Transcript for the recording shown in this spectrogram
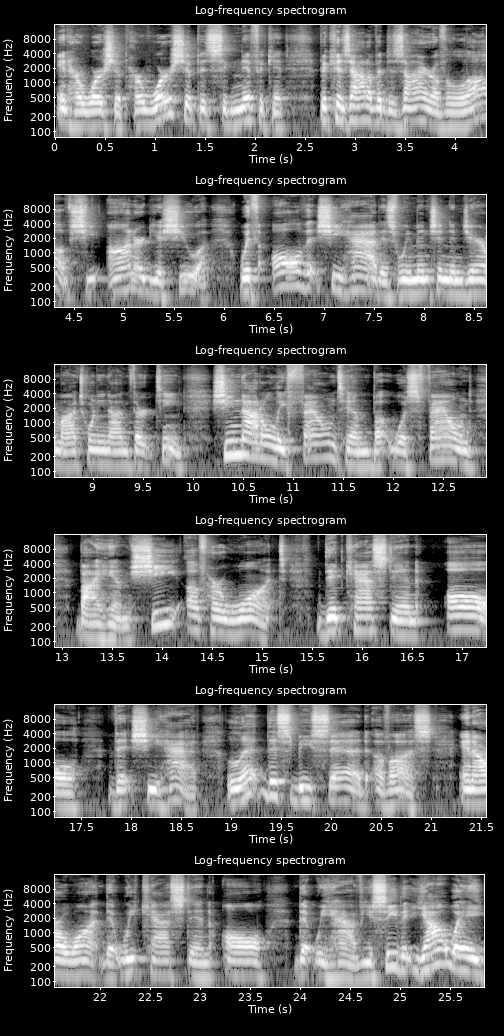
in her worship. Her worship is significant because out of a desire of love, she honored Yeshua with all that she had, as we mentioned in Jeremiah 29 13. She not only found him, but was found by him. She of her want did cast in all that she had. Let this be said of us in our want that we cast in all that we have. You see that Yahweh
